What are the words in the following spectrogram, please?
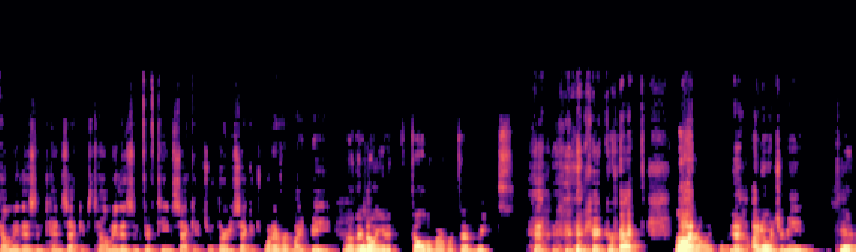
tell me this in 10 seconds tell me this in 15 seconds or 30 seconds whatever it might be. No they so, want you to tell them over 10 weeks. Correct. Not but, really but yeah i know what you mean. Yeah.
